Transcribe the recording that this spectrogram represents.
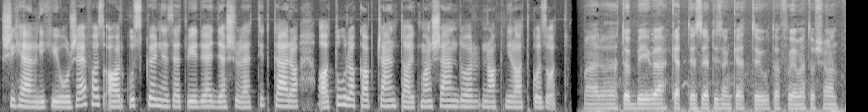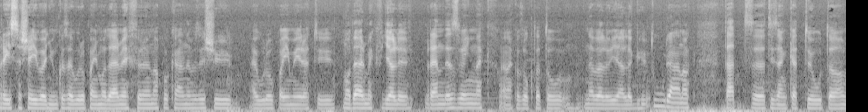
Sihelnik József, az Arkusz Környezetvédő Egyesület titkára a túra kapcsán Tajkman Sándornak nyilatkozott. Már több éve, 2012 óta folyamatosan részesei vagyunk az Európai Madár Megfelelő Napok elnevezésű európai méretű madár megfigyelő rendezvénynek, ennek az oktató nevelő jellegű túrának. Tehát 12 óta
